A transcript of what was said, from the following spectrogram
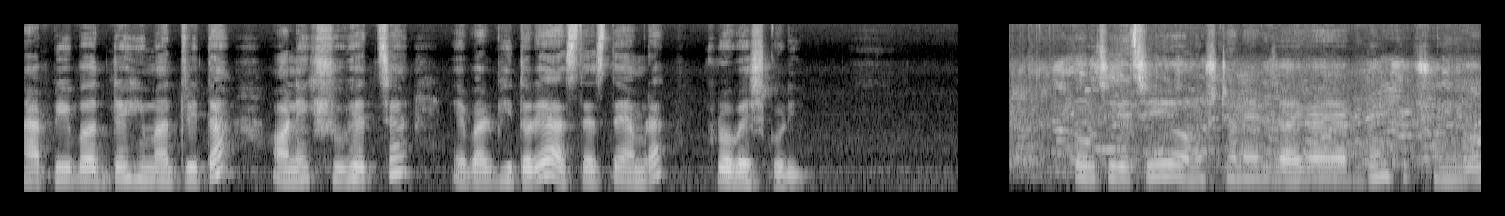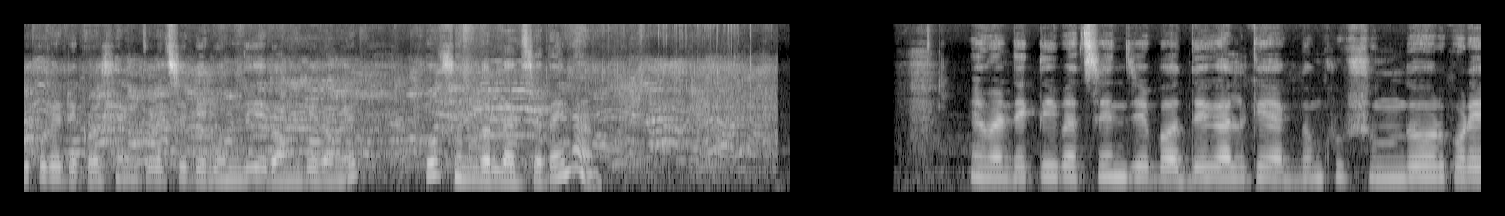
Happy birthday Himadrita. অনেক শুভেচ্ছা। এবার ভিতরে আস্তে আস্তে আমরা প্রবেশ করি। পৌঁছে গেছি। অনুষ্ঠানের জায়গায় একদম খুব সুন্দর করে ডেকোরেশন করেছে বেলুন দিয়ে রং বেরঙের। খুব সুন্দর লাগছে, তাই না? এবার দেখতেই পাচ্ছেন যে বার্থডে গার্লকে একদম খুব সুন্দর করে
